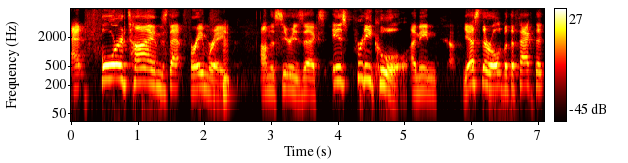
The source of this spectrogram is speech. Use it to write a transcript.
at four times that frame rate on the Series X is pretty cool. I mean, yes, they're old, but the fact that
